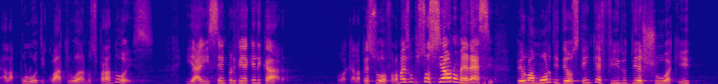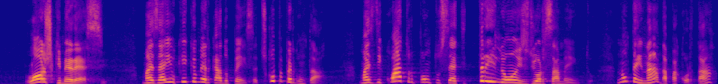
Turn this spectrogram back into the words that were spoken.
Ela pulou de quatro anos para dois. E aí sempre vem aquele cara, ou aquela pessoa, fala, mas o social não merece? Pelo amor de Deus, quem que é filho de Exu aqui? Lógico que merece. Mas aí o que, que o mercado pensa? Desculpa perguntar, mas de 4,7 trilhões de orçamento, não tem nada para cortar?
